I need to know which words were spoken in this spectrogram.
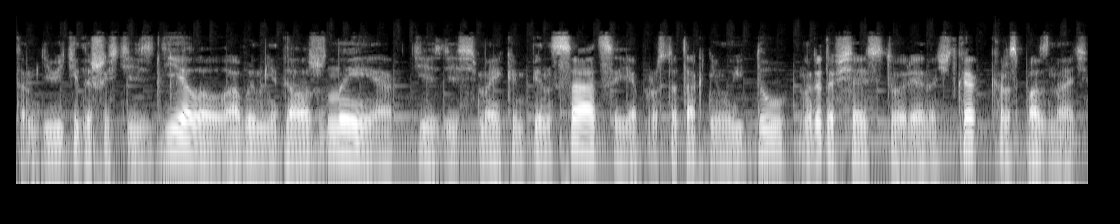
там, 9 до 6 сделал, а вы мне должны, а где здесь мои компенсации, я просто так не уйду. Вот это вся история. Значит, как распознать.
